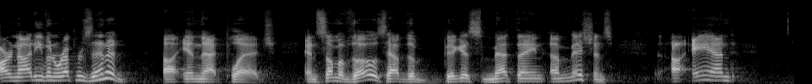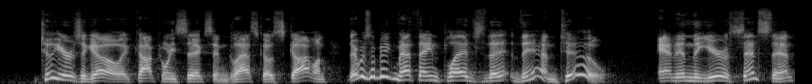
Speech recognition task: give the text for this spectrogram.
are not even represented uh, in that pledge. And some of those have the biggest methane emissions. Uh, and two years ago at COP26 in Glasgow, Scotland, there was a big methane pledge th- then, too. And in the years since then,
